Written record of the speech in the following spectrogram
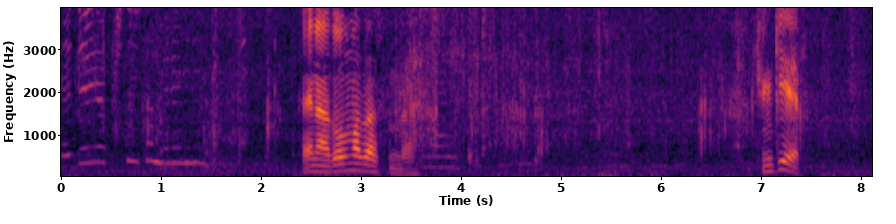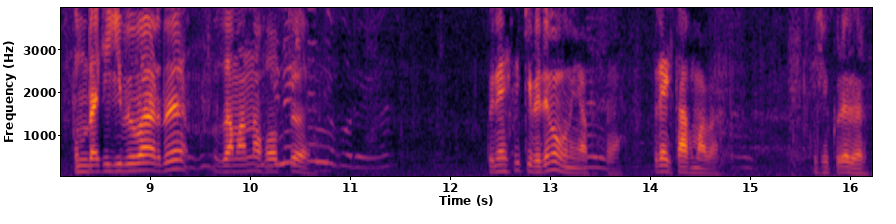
Hediye yapıştırırsan verebilirim. Fena da olmaz aslında. Çünkü bundaki gibi vardı zamanla Bu koptu. Güneşten ne koruyor? Güneşlik gibi değil mi bunun yapısı? Aynen. Direkt takmalı. Teşekkür ederim.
